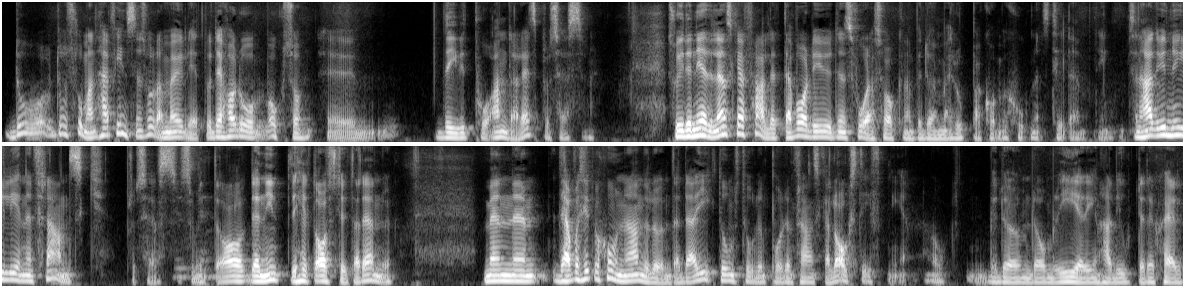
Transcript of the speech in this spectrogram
Då, då såg man, här finns en sådan möjlighet och det har då också eh, drivit på andra rättsprocesser. Så i det nederländska fallet, där var det ju den svåra saken att bedöma Europakonventionens tillämpning. Sen hade vi nyligen en fransk process. Som inte, den är inte helt avslutad ännu. Men eh, där var situationen annorlunda. Där gick domstolen på den franska lagstiftningen och bedömde om regeringen hade gjort det den själv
